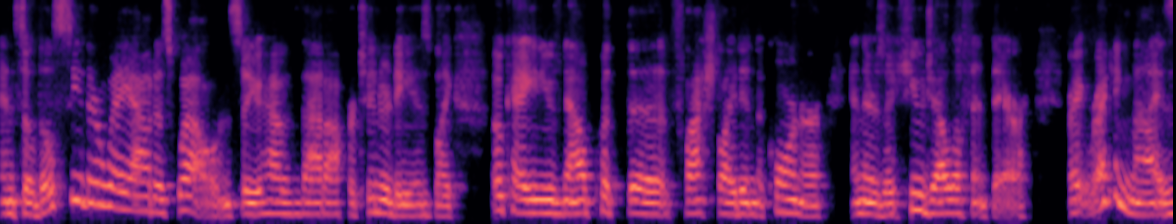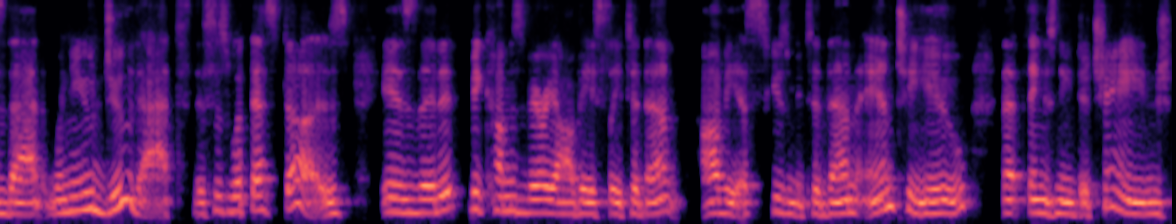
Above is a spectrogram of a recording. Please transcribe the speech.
and so they'll see their way out as well. And so you have that opportunity is like, okay, you've now put the flashlight in the corner, and there's a huge elephant there, right? Recognize that when you do that, this is what this does: is that it becomes very obviously to them obvious, excuse me, to them and to you that things need to change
